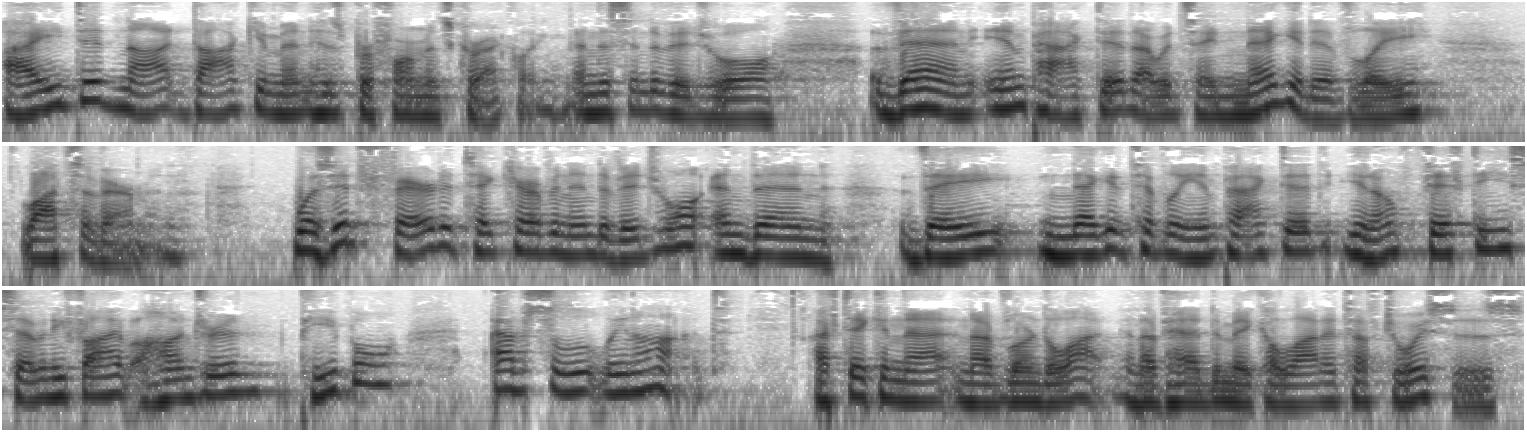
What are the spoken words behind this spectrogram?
I did not document his performance correctly, and this individual then impacted, I would say, negatively, lots of airmen. Was it fair to take care of an individual and then they negatively impacted, you know, 50, 75, 100 people? Absolutely not. I've taken that and I've learned a lot and I've had to make a lot of tough choices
